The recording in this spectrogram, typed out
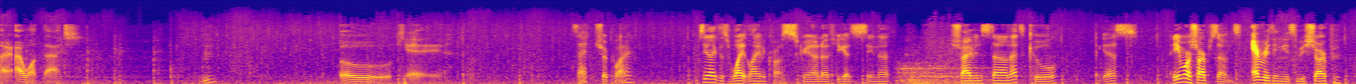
I, I want that. Hmm? Oh, Is that tripwire? I'm seeing like this white line across the screen. I don't know if you guys have seen that. Shriving stone, that's cool. I guess. I need more sharp stones. Everything needs to be sharp.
